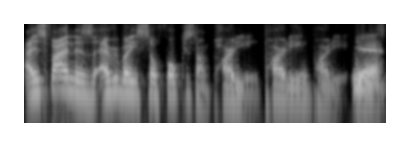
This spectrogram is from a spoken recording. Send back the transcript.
i just find is everybody's so focused on partying partying partying. Yeah. there's,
